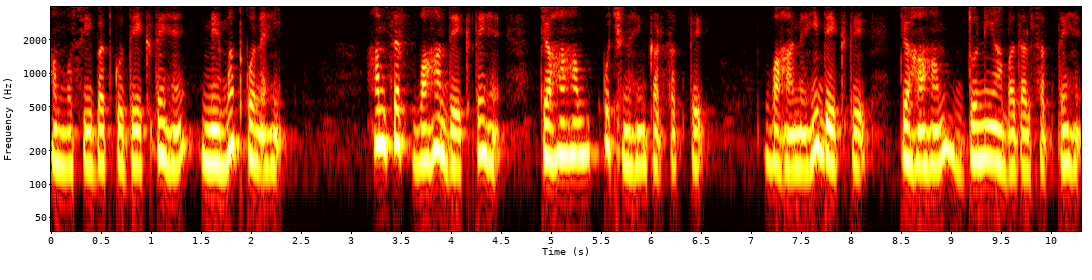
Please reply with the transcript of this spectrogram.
ہم مصیبت کو دیکھتے ہیں، نعمت کو نہیں۔ ہم صرف وہاں دیکھتے ہیں جہاں ہم کچھ نہیں کر سکتے۔ وہاں نہیں دیکھتے جہاں ہم دنیا بدل سکتے ہیں۔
